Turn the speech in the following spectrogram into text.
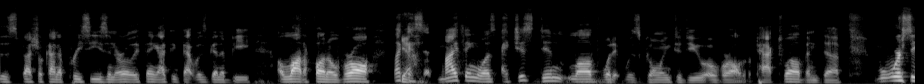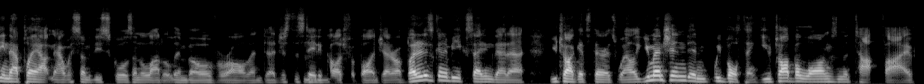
a, a special kind of preseason early thing. I think that was going to be a lot of fun overall. Like yeah. I said, my thing was I just didn't love what it was going to do overall to the Pac-12, and uh, we're seeing that play out now with some of these schools and a lot of limbo overall, and uh, just the state mm-hmm. of college football in general. But it is going to be exciting that uh, Utah gets there as well. You mentioned, and we both think Utah belongs in the top five.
